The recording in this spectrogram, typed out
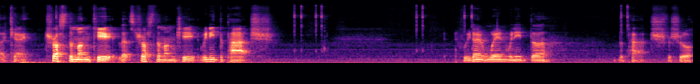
okay. Trust the monkey. Let's trust the monkey. We need the patch. If we don't win, we need the the patch for sure.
